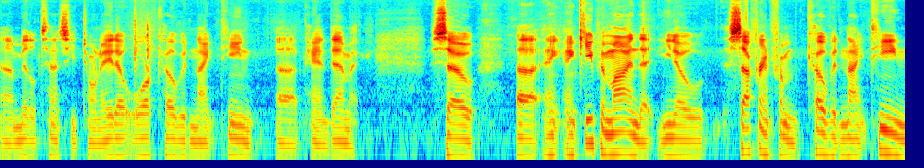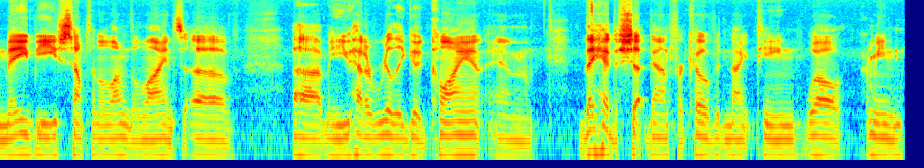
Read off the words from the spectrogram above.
uh, Middle Tennessee tornado or COVID 19 uh, pandemic. So, uh, and, and, keep in mind that you know suffering from COVID 19 may be something along the lines of, uh, I mean, you had a really good client and they had to shut down for COVID 19. Well, I mean,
